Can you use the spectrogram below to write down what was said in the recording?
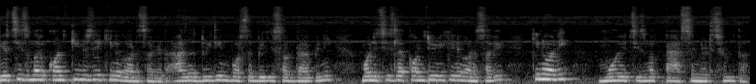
यो चिज मैले कन्टिन्युसली किन गर्न सकेँ त? आज दुई तिन वर्ष बितिसक्दा पनि मैले चिजलाई कन्टिन्यू किन गर्न सकेँ? किनभने म यो चिजमा प्यासनेट छु नि त।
